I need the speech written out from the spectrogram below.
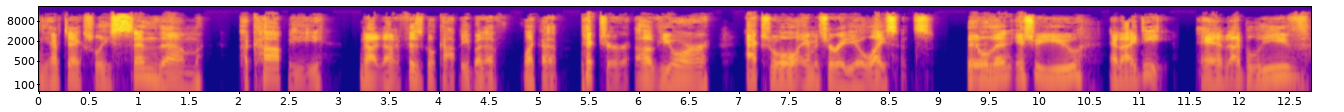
You have to actually send them a copy, not, not a physical copy, but a, like a picture of your actual amateur radio license. They will then issue you an ID. And I believe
